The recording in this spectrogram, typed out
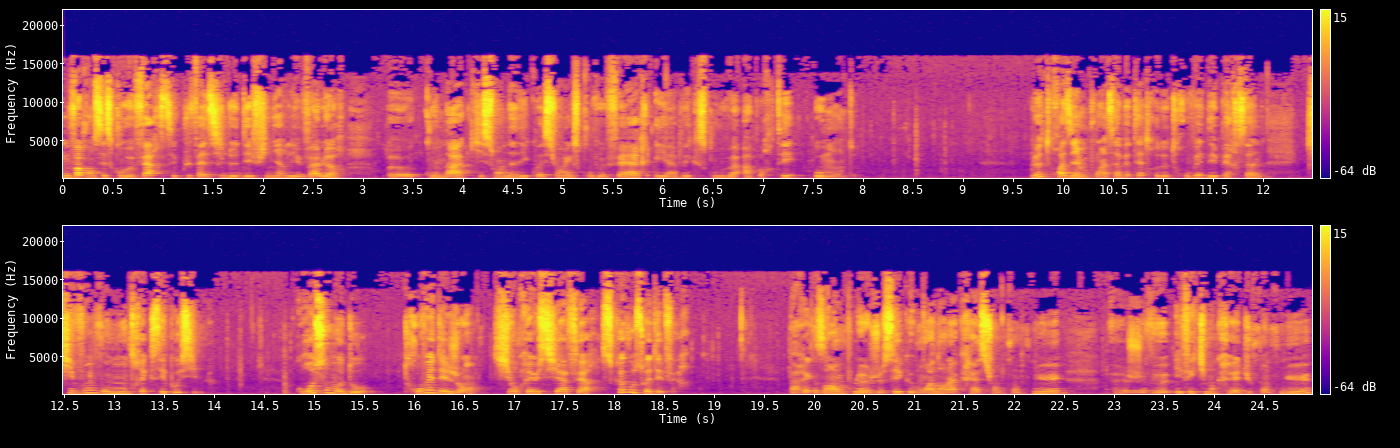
une fois qu'on sait ce qu'on veut faire, c'est plus facile de définir les valeurs euh, qu'on a, qui sont en adéquation avec ce qu'on veut faire et avec ce qu'on veut apporter au monde. Le troisième point, ça va être de trouver des personnes qui vont vous montrer que c'est possible. Grosso modo, trouvez des gens qui ont réussi à faire ce que vous souhaitez faire. Par exemple, je sais que moi, dans la création de contenu, euh, je veux effectivement créer du contenu.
